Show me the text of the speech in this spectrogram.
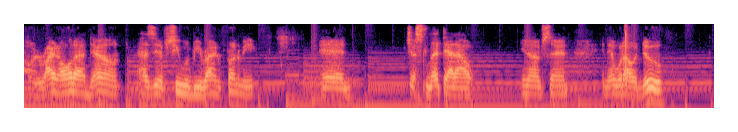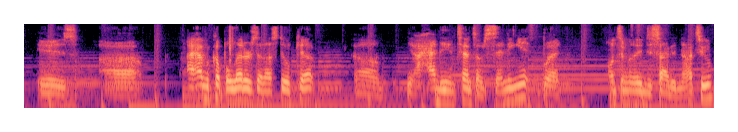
I would write all that down as if she would be right in front of me and just let that out. You know what I'm saying? And then what I would do is uh, I have a couple letters that I still kept. Um, you know, I had the intent of sending it, but ultimately decided not to.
